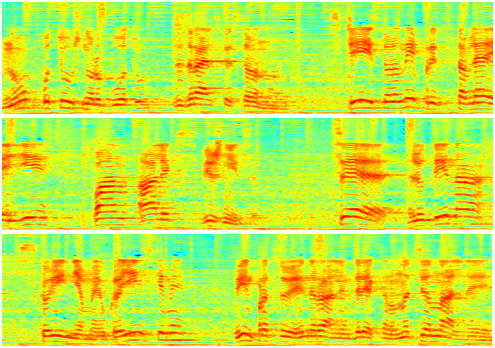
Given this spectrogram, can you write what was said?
ну, потужну роботу з ізраїльською стороною. З цієї сторони представляє її пан Алекс Віжніцев. Це людина з коріннями українськими. Він працює генеральним директором національної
